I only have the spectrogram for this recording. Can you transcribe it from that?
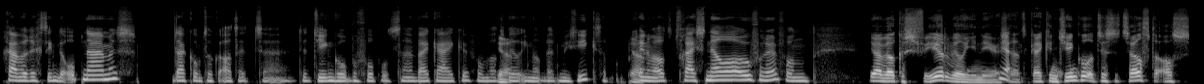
gaan we richting de opnames. Daar komt ook altijd eh, de jingle bijvoorbeeld eh, bij kijken. Van wat Ja. wil iemand met muziek? Daar beginnen we altijd vrij snel al over. Hè? Van, Ja, welke sfeer wil je neerzetten? Kijk, een jingle, het is hetzelfde als,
